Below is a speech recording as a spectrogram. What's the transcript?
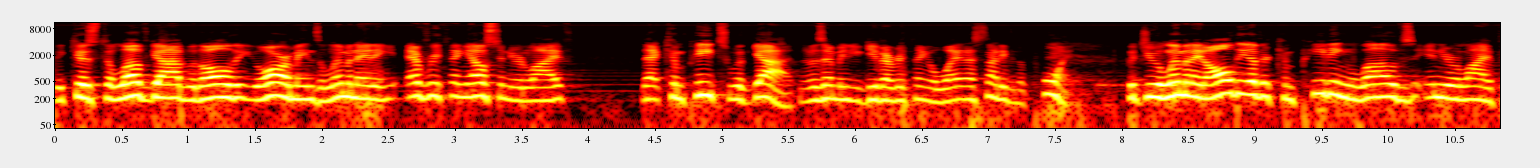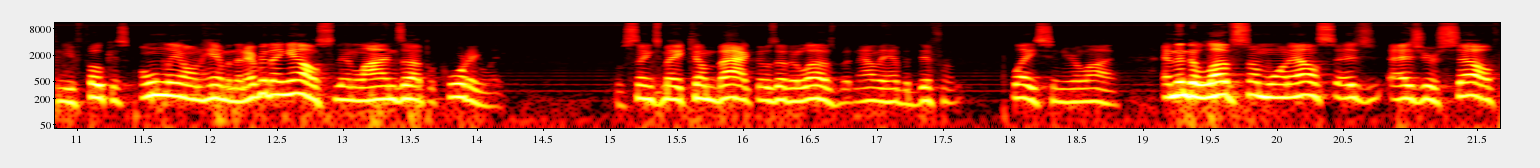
Because to love God with all that you are means eliminating everything else in your life that competes with God. Now, does that mean you give everything away? That's not even the point. But you eliminate all the other competing loves in your life and you focus only on Him, and then everything else then lines up accordingly. Those things may come back, those other loves, but now they have a different place in your life. And then to love someone else as, as yourself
